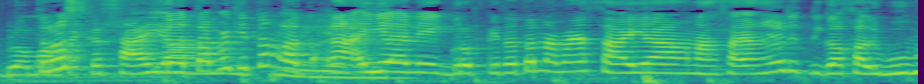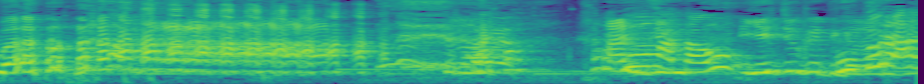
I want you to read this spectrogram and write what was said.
belum terus ke sayang. ya, tapi kita nggak nah iya nih grup kita tuh namanya sayang. Nah sayangnya udah tiga kali bubar. Kan gue nggak tahu. Iya juga tiga bubar kali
